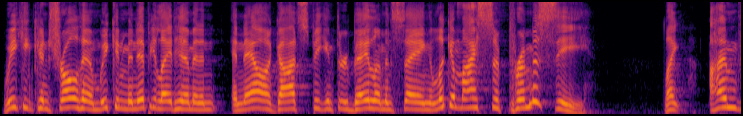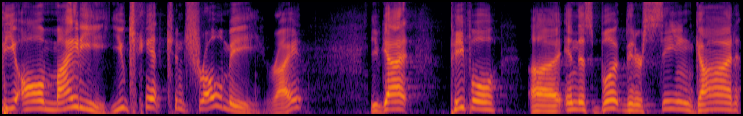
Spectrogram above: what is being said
we can control him, we can manipulate him, and, and now God's speaking through Balaam and saying, look at my supremacy. Like, I'm the Almighty. You can't control me, right? You've got people uh, in this book that are seeing God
